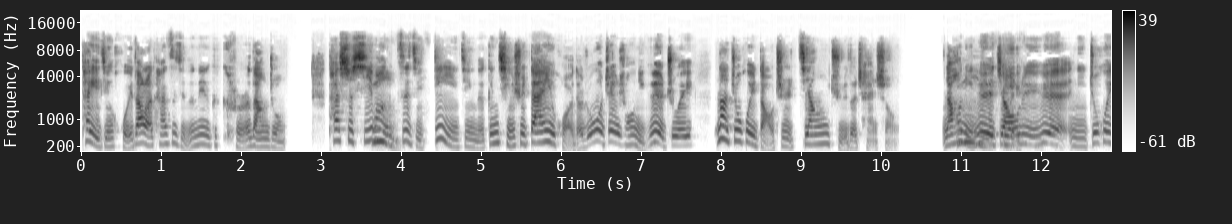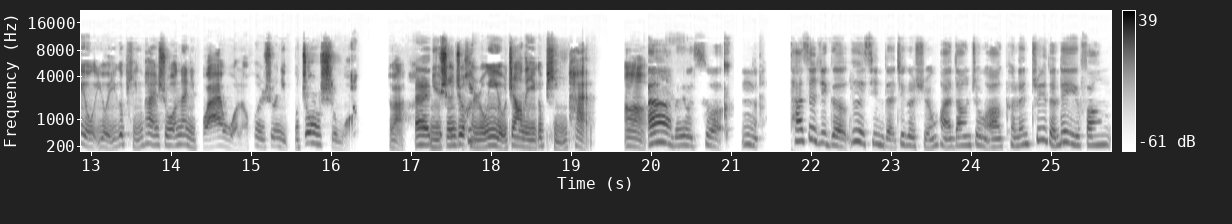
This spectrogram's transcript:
他已经回到了他自己的那个壳当中，他是希望自己静一静的，跟情绪待一会儿的。如果这个时候你越追，那就会导致僵局的产生，然后你越焦虑，越你就会有有一个评判说，那你不爱我了，或者说你不重视我。对吧？哎，女生就很容易有这样的一个评判，嗯啊，没有错，嗯，他在这个恶性的这个循环当中啊，可能追的那一方，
